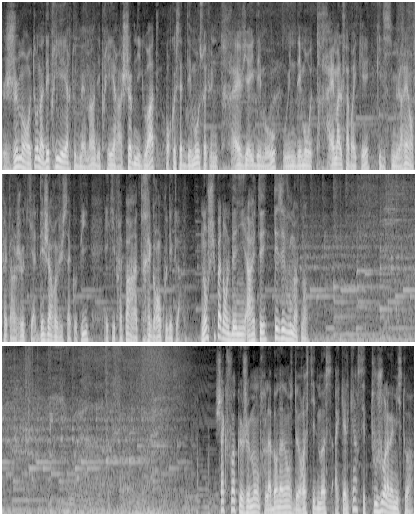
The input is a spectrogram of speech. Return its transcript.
je me retourne à des prières tout de même, hein, des prières à Shobniguat, pour que cette démo soit une très vieille démo, ou une démo très mal fabriquée, qui dissimulerait en fait un jeu qui a déjà revu sa copie et qui prépare un très grand coup d'éclat. Non, je suis pas dans le déni, arrêtez, taisez-vous maintenant. Chaque fois que je montre la bande-annonce de Rusted Moss à quelqu'un, c'est toujours la même histoire.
